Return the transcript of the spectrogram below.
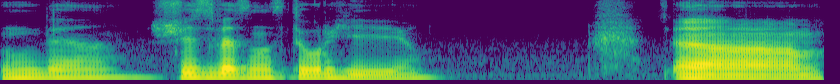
Да, щось зв'язане з теургією. Е,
